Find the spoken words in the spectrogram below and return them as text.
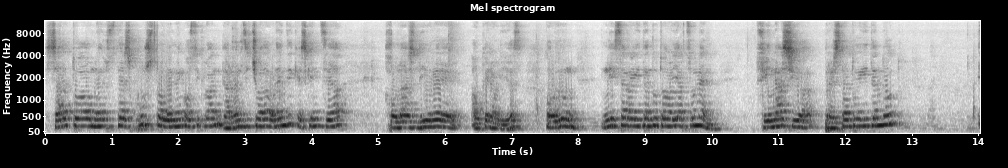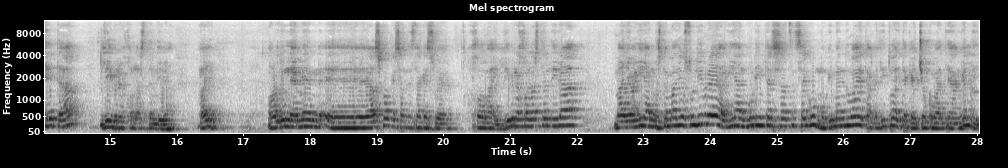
salto hau neuztez justo lehenengo zikloan garrantzitsua da oraindik eskaintzea jolas libre aukera hori, ez? Orduan, nik zer egiten dut hori hartzunen? Gimnasioa prestatu egiten dut, eta libre jolasten dira, bai? Orduan hemen e, askok esan dezakezue, jo bai, libre jolasten dira, baina agian usten badiozu libre, agian guri interesatzen zaigu mugimendua eta gelditu daiteke txoko batean geldi,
